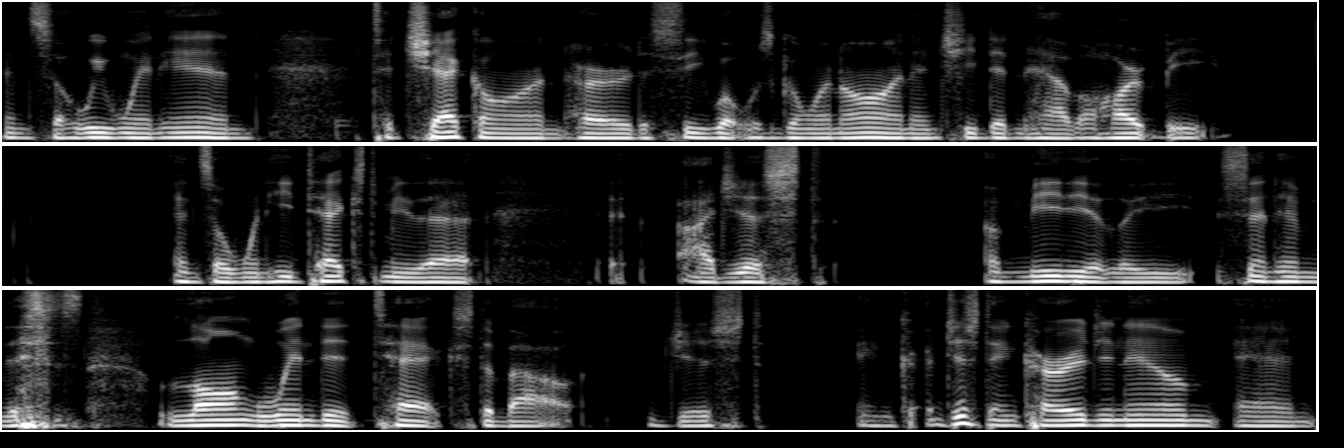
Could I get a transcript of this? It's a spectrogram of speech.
And so we went in to check on her to see what was going on, and she didn't have a heartbeat. And so when he texted me that, I just immediately sent him this long-winded text about just just encouraging him and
